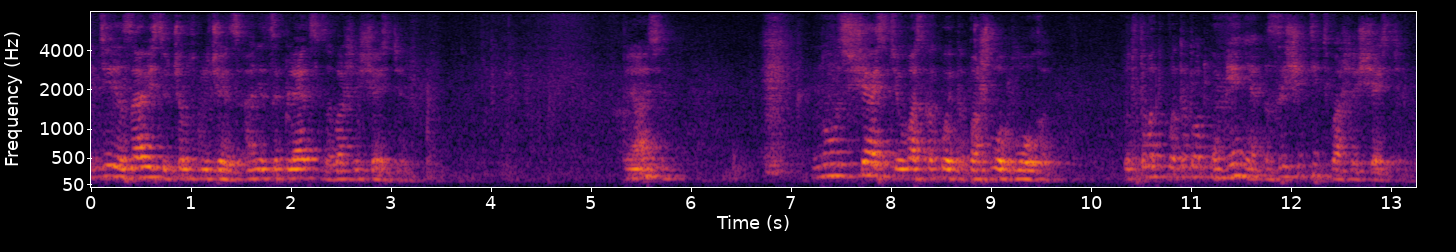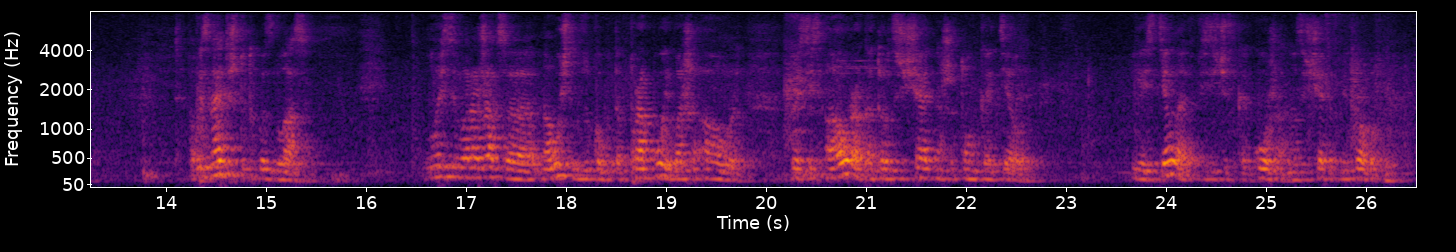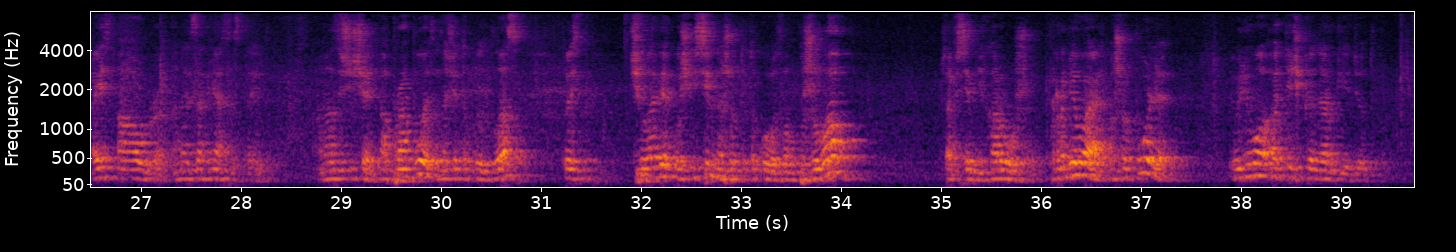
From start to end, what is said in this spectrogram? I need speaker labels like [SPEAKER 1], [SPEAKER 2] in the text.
[SPEAKER 1] идея зависти в чем заключается? Они цепляются за ваше счастье. Понимаете? Ну, счастье у вас какое-то пошло плохо. Вот это вот, вот это вот умение защитить ваше счастье. А вы знаете, что такое сглаз? Ну, если выражаться научным языком, это пробой вашей ауры. То есть есть аура, которая защищает наше тонкое тело. Есть тело физическое, кожа, она защищает от микробов. А есть аура, она из огня состоит. Она защищает. А пробой, это значит такой глаз. То есть человек очень сильно что-то такое вот вам пожелал, совсем нехорошее, пробивает ваше поле, и у него отечка энергии идет.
